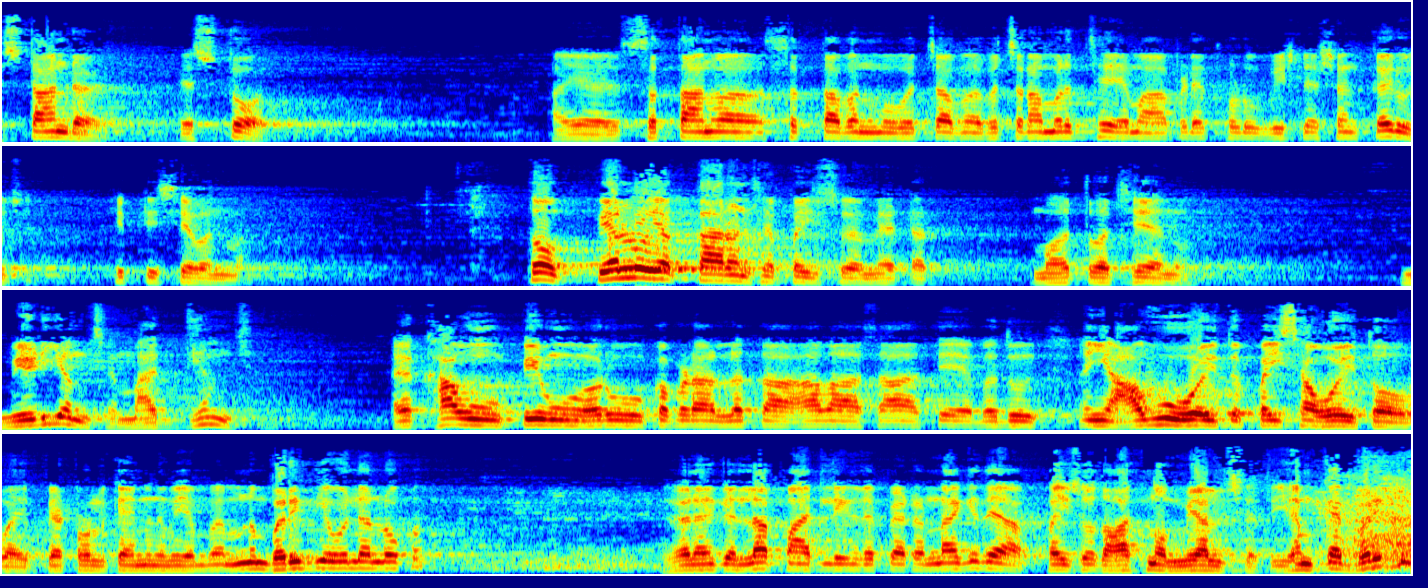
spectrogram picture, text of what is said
standard store સત્તાવન, સત્તાવનમું વચનામૃત છે, એમાં આપણે થોડું વિશ્લેષણ કર્યું છે, ફિફ્ટી સેવનમાં. તો પેલું એક કારણ છે પૈસો એ મેટર. મહત્વ છે એનું. મીડિયમ છે, માધ્યમ છે. એ ખાવું, પીવું, હરવું, કપડા, લતા આવા સા તે બધું અહીંયા આવવું હોય તો પૈસા હોય તો ભાઈ, પેટ્રોલ કેમ એમને ભરી દે ઓલા લોકો. એટલે કે લા પાંચ લીટર પેટ્રોલ નાખી દે પૈસો તો હાથનો મેલ છે. એમ કઈ ભરી દે?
